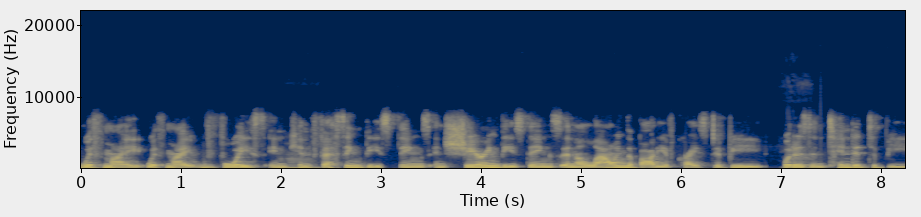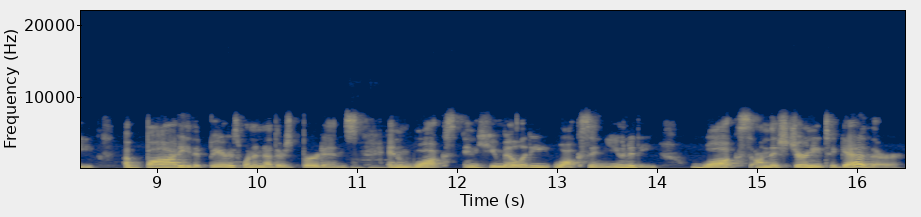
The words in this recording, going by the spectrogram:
with my with my voice in mm. confessing these things and sharing these things and allowing the body of Christ to be what is intended to be a body that bears one another's burdens mm-hmm. and walks in humility, walks in unity, walks on this journey together.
